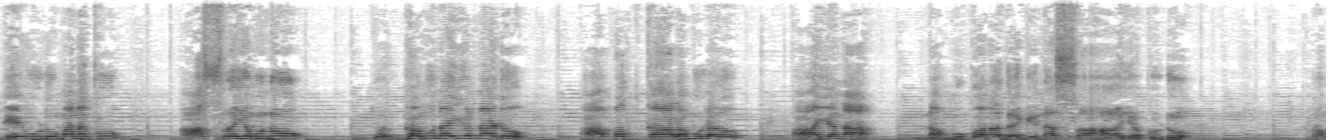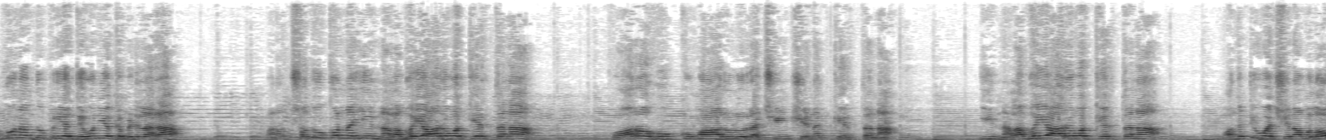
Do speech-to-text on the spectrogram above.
దేవుడు మనకు ఆశ్రయమును దుర్గమునయ్యున్నాడు. ఆపత్కాలములో ఆయన నమ్ముకొనదగిన సహాయకుడు. ప్రభునందు ప్రియ దేవుని యొక్క బిడలారా మనం చదువుకున్న ఈ నలభై ఆరవ కీర్తన కోరహు కుమారులు రచించిన కీర్తన. ఈ నలభై ఆరవ కీర్తన మొదటి వచనములో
